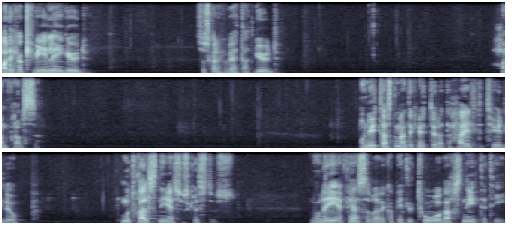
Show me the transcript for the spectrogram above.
Har dere hvile i Gud, så skal dere få vite at Gud, han frelser. Og Nytestamentet knytter jo dette helt tydelig opp mot frelsen i Jesus Kristus. Når det i Efeserbrevet kapittel 2 og vers 9-10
